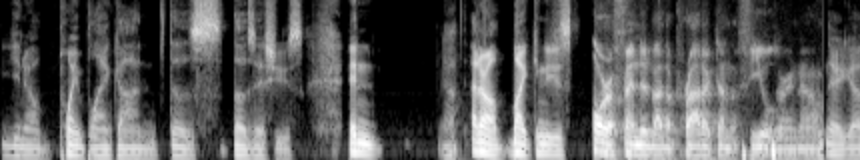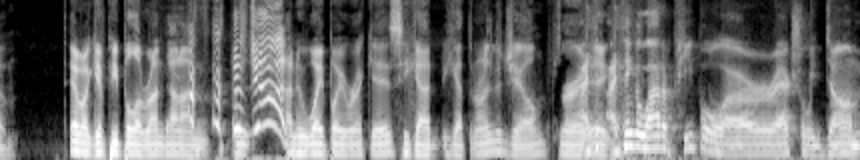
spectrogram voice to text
you know, point blank on those those issues. And Yeah. I don't know, Mike. Can you just More offended by the product on the field right now. there you go. I want to give people a rundown on John? on who White Boy Rick is. He got he got thrown into jail for I, th- a- I think a lot of people are actually dumb.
